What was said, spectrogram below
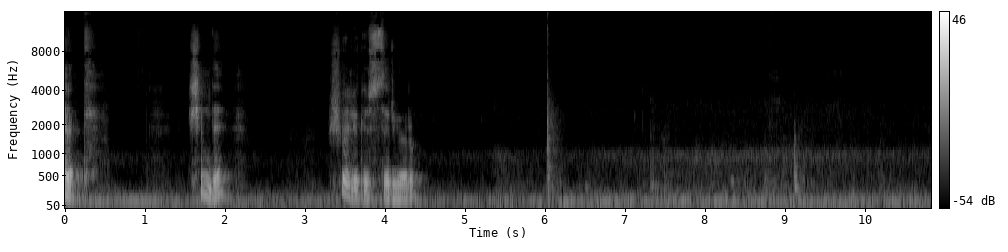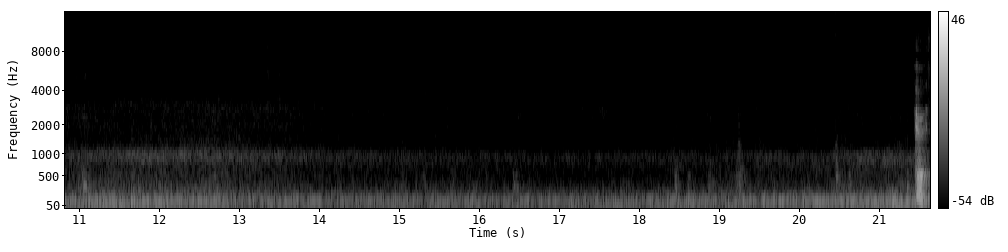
Evet. Şimdi şöyle gösteriyorum. Evet,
